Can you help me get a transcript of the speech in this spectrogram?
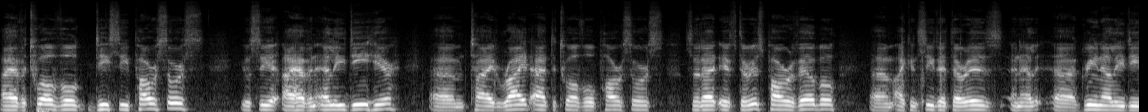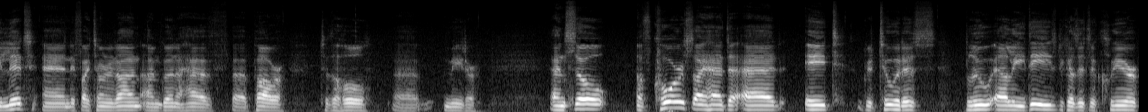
I have a 12 volt DC power source. You'll see I have an LED here um, tied right at the 12 volt power source so that if there is power available um, I can see that there is an L uh, green LED lit and if I turn it on I'm going to have uh, power to the whole uh, meter. And so of course I had to add eight gratuitous blue LEDs because it's a clear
